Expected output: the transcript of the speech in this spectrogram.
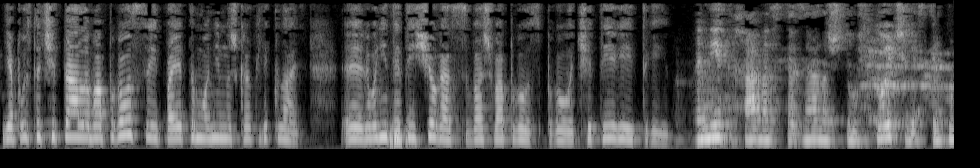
Я просто читала вопросы, и поэтому немножко отвлеклась. Э, Раванит, это еще раз ваш вопрос про 4 и 3. Раванит Хава сказала, что устойчивость это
